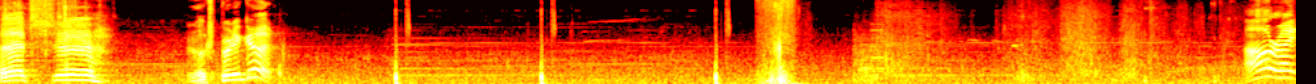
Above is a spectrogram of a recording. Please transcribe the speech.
That's, uh, looks pretty good. All right,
